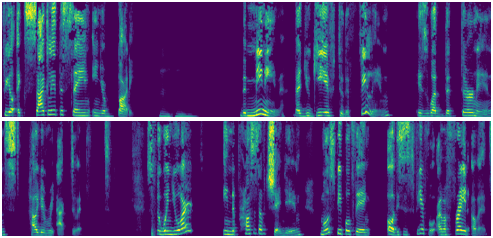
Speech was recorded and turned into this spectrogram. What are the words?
feel exactly the same in your body. Mm-hmm. The meaning that you give to the feeling is what determines how you react to it. So when you are in the process of changing, most people think, oh, this is fearful. I'm afraid of it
